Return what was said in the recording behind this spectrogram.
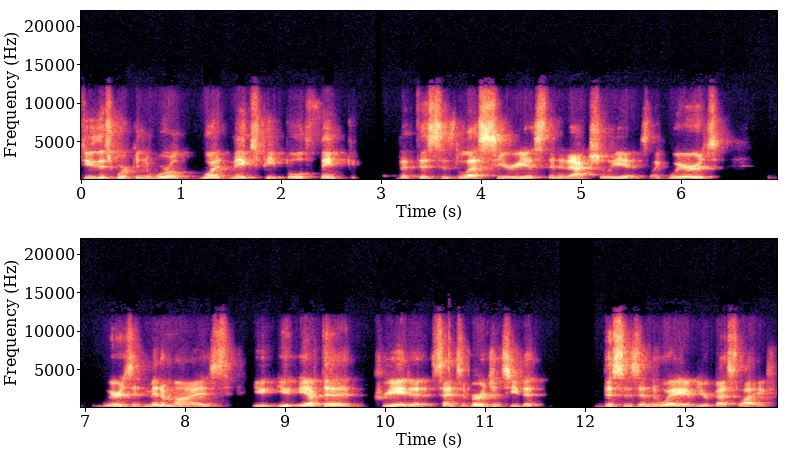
do this work in the world, what makes people think that this is less serious than it actually is? Like, where's, where is it minimized? You, you, you have to create a sense of urgency that this is in the way of your best life.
